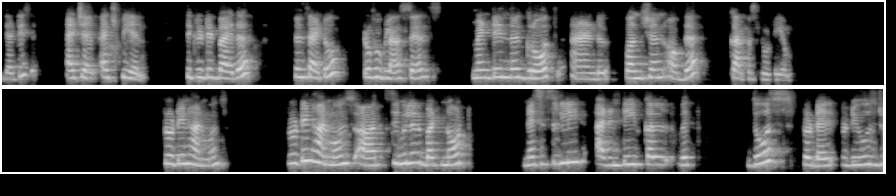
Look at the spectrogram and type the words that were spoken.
that is HF, HPL secreted by the syncytiotrophoblast cells maintain the growth and function of the corpus luteum. Protein hormones. Protein hormones are similar but not necessarily identical with those produ produced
